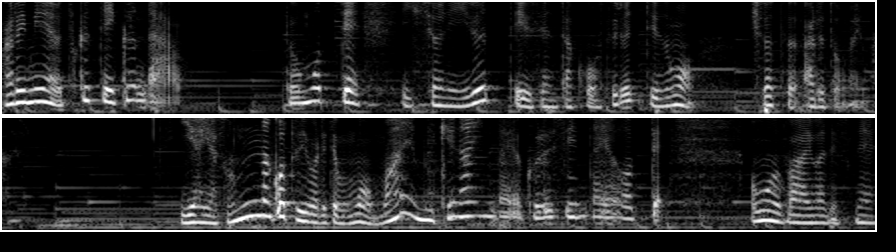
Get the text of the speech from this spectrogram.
明るい未来を作っていくんだと思って一緒にいるっていう選択をするっていうのも一つあると思います。いやいやそんなこと言われてももう前向けないんだよ苦しいんだよって思う場合はですね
